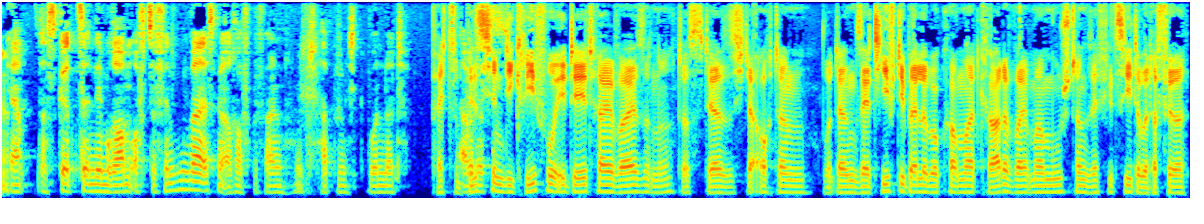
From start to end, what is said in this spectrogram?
Ja. ja, dass Götze in dem Raum oft zu finden war, ist mir auch aufgefallen und habe mich gewundert. Vielleicht so ein Aber bisschen die Grifo-Idee teilweise, ne? dass der sich da auch dann, wo dann sehr tief die Bälle bekommen hat, gerade weil Mamouche dann sehr viel zieht, aber dafür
